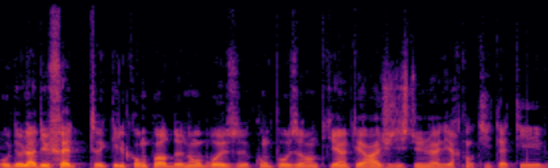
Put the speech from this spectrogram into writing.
au-delà du fait qu'ils comportent de nombreuses composantes qui interagissent d'une manière quantitative,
